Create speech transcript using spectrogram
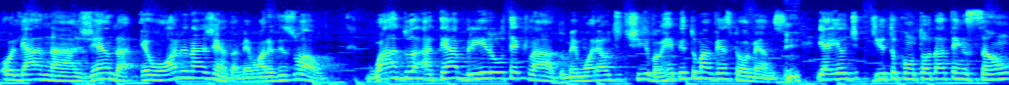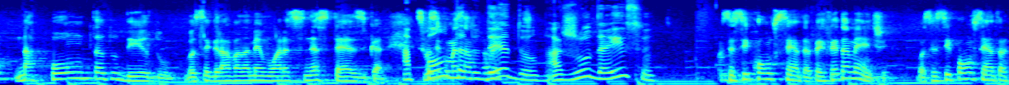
olhar na agenda, eu olho na agenda, memória visual. Guardo até abrir o teclado, memória auditiva. Eu repito uma vez pelo menos. E aí eu digito com toda a atenção na ponta do dedo. Você grava na memória sinestésica. A Se ponta do fazer... dedo ajuda isso? Você se concentra perfeitamente. Você se concentra.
